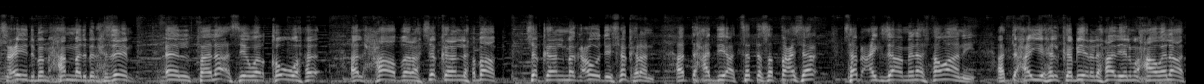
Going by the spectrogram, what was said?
سعيد بن محمد بن حزيم. الفلاسي والقوة الحاضرة. شكرا لهباب شكرا المقعودي شكرا. التحديات 6 16 سبع أجزاء من الثواني. التحية الكبيرة لهذه المحاولات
